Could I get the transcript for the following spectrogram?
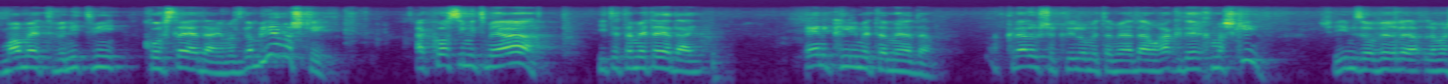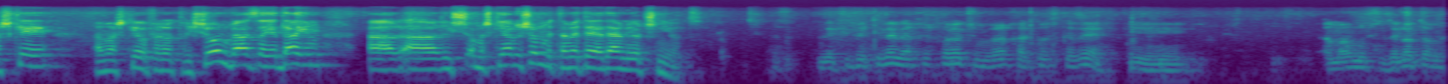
הגמרא אומרת, ונטמי כוס לידיים, אז גם בלי המשקה. הכוס היא מטמאה, היא תטמא את הידיים. אין כלי מטמא אדם. הכלל הוא שכלי לא מטמא אדם רק דרך משקים. שאם זה עובר למשקה, המשקה הופך להיות ראשון, ואז הידיים, המשקה הראשון מטמא את הידיים להיות שניות. לפי בית הלל, איך יכול להיות שהוא מברך על כוס כזה? כי אמרנו שזה לא טוב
